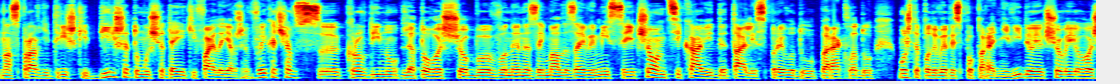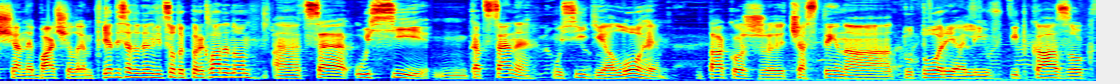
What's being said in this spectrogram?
Насправді трішки більше, тому що деякі файли я вже викачав з е, кровдіну для того, щоб вони не займали зайве місце. Якщо вам цікаві деталі з приводу перекладу, можете подивитись попереднє відео, якщо ви його ще не бачили. 51% перекладено. Е, Це усі катсцени, усі діалоги. Також частина туторіалів, підказок,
